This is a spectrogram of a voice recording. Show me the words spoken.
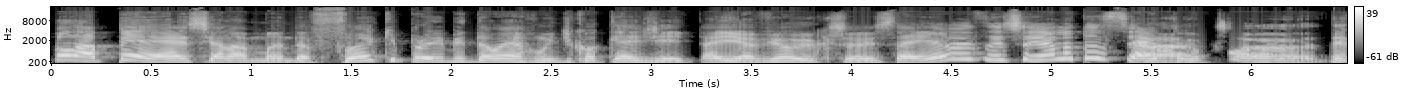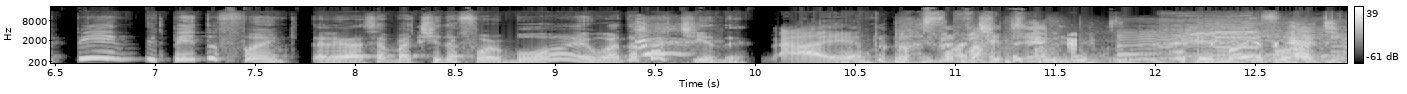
Vamos lá, PS, ela manda funk proibidão é ruim de qualquer jeito. Aí, ó, viu, Wilson? Isso aí, isso aí ela tá certa, Ah, pô, depende, depende do funk, tá ligado? Se a batida for boa, eu gosto da batida. Ah, é? Tu gosta da batida? Limão e vodka.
